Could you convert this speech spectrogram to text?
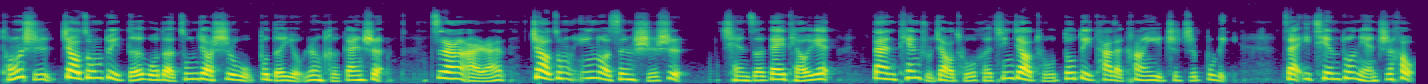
同时，教宗对德国的宗教事务不得有任何干涉。自然而然，教宗英诺森十世谴责该条约，但天主教徒和清教徒都对他的抗议置之不理。在一千多年之后，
